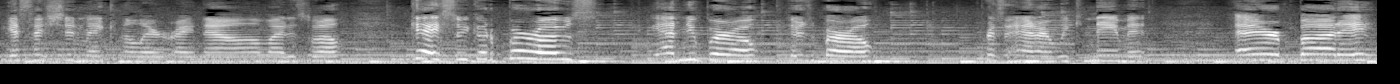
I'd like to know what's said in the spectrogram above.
I guess I should make an alert right now. I might as well. Okay, so we go to burrows. We add new burrow. There's a burrow. Press enter. We can name it. Everybody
